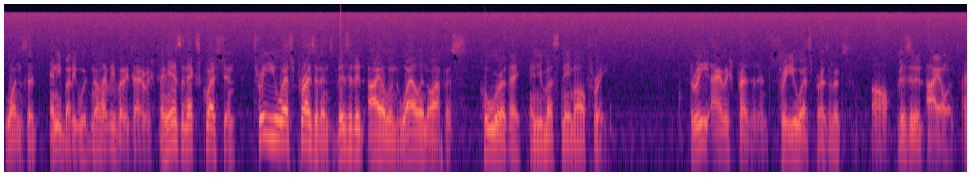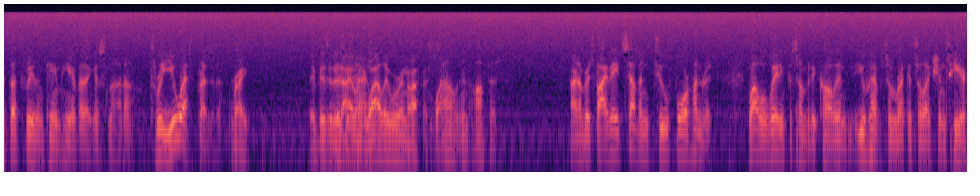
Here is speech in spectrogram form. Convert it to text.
ones that anybody would know. Well, everybody's Irish. And here's the next question. Three U.S. presidents visited Ireland while in office. Who were they? And you must name all three. Three Irish presidents. Three U.S. presidents Oh, visited Ireland. I thought three of them came here, but I guess not, huh? Three U.S. presidents Right. They visited, Visited Ireland, Ireland. while they were in office. while in office. Our number is 587-2400. While we're waiting for somebody to call in, you have some record selections here.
